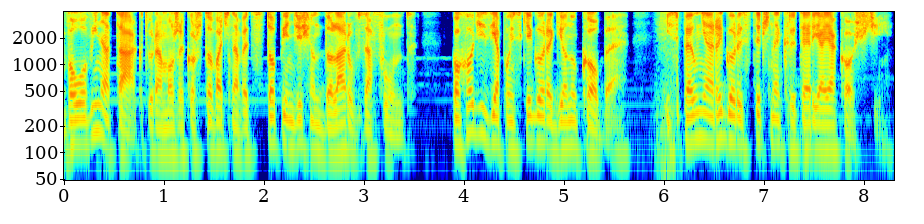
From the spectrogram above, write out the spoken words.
Wołowina ta, która może kosztować nawet 150 dolarów za funt, pochodzi z japońskiego regionu Kobe i spełnia rygorystyczne kryteria jakości.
